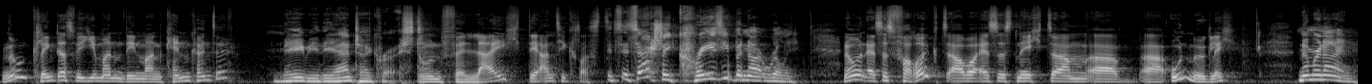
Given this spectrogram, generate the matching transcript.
Nun, klingt das wie jemandem, den man kennen könnte? Maybe the Antichrist. Nun, vielleicht der Antichrist. It's, it's actually crazy, but not really. Nun, es ist verrückt, aber es ist nicht ähm, äh, äh, unmöglich. Number nine,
